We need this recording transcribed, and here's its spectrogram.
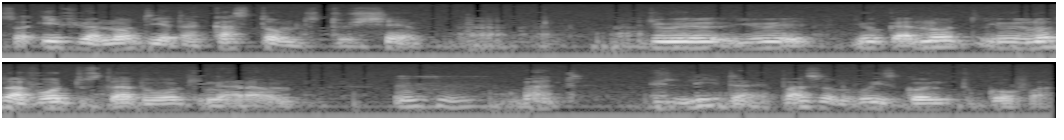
So if you are not yet accustomed to shame, you will you will, you cannot you will not afford to start walking around. Mm-hmm. But a leader, a person who is going to go far,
